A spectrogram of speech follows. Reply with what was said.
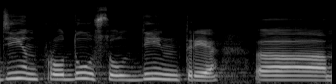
din produsul dintre uh,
